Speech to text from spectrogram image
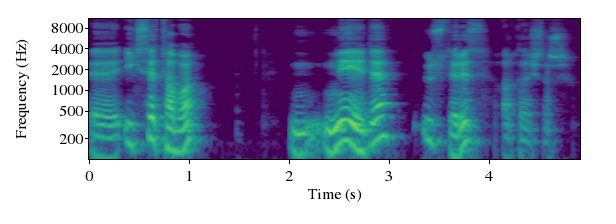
e, x'e taban, n'ye de üst deriz arkadaşlar.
